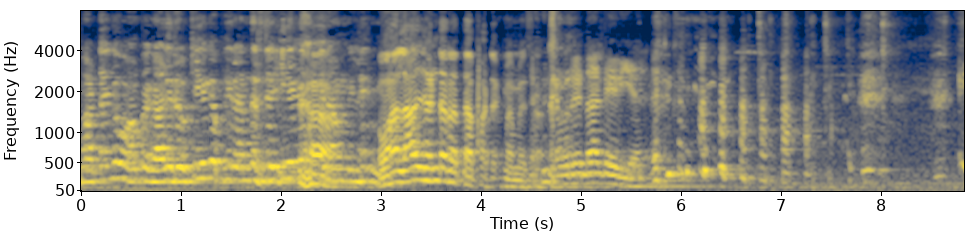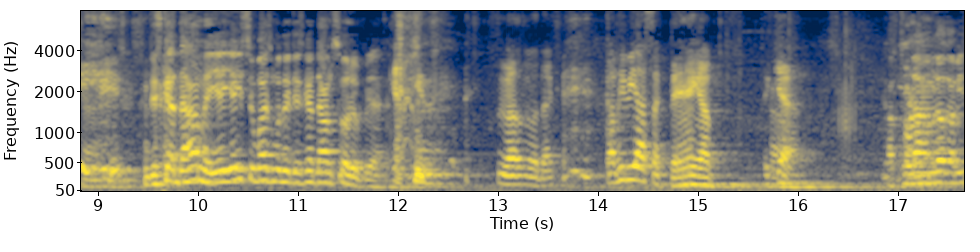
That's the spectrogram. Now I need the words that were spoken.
फाटक है वहाँ पे गाड़ी रोकिएगा फिर अंदर जाइएगा हम मिलेंगे। वहाँ लाल झंडा रहता है फाटक में हमेशा। एरिया जिसका दाम है ये यही सुभाष मोदी जिसका दाम सौ रुपया है। सुभाष मोदक कभी भी आ सकते हैं आप क्या? अब थोड़ा हम लोग अभी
